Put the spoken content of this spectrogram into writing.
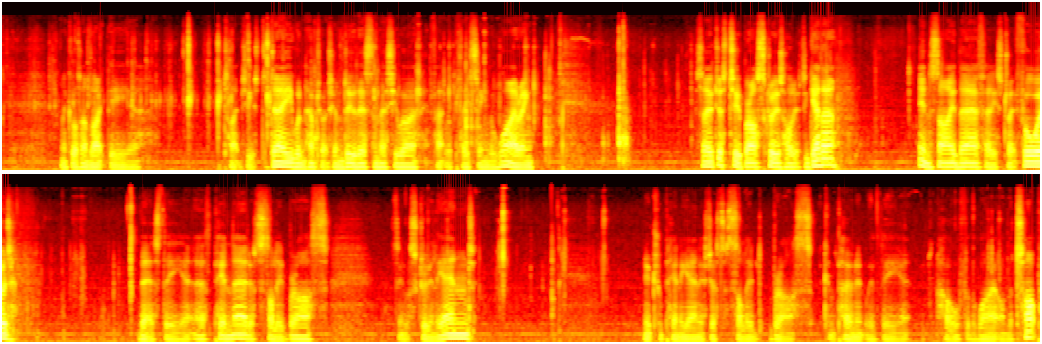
And of course, unlike the uh, types used today, you wouldn't have to actually undo this unless you were, in fact, replacing the wiring. So just two brass screws hold it together. Inside there, fairly straightforward. There's the uh, earth pin there, just solid brass, single screw in the end. Neutral pin again is just a solid brass component with the uh, hole for the wire on the top.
